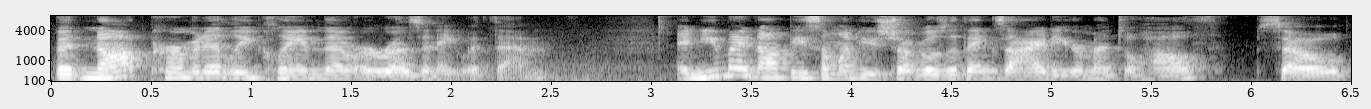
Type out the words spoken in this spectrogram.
but not permanently claim them or resonate with them. And you might not be someone who struggles with anxiety or mental health, so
